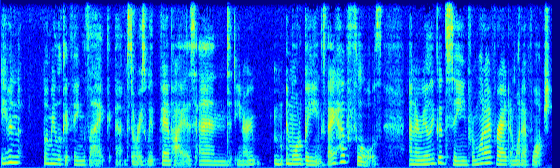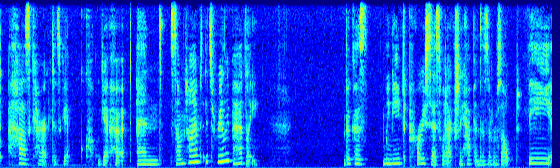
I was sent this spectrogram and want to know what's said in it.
even when we look at things like um, stories with vampires and, you know, immortal beings, they have flaws. And a really good scene, from what I've read and what I've watched, has characters get get hurt, and sometimes it's really badly because we need to process what actually happens as a result. The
